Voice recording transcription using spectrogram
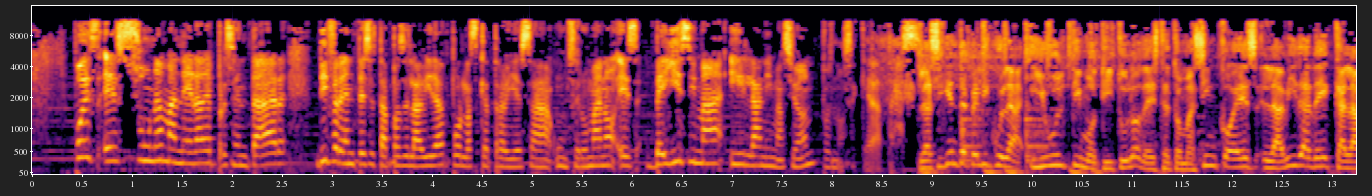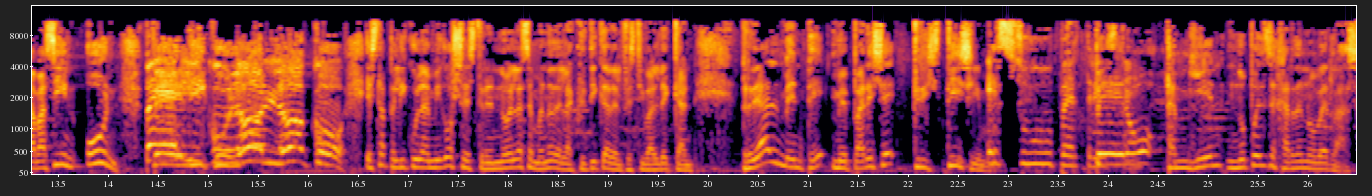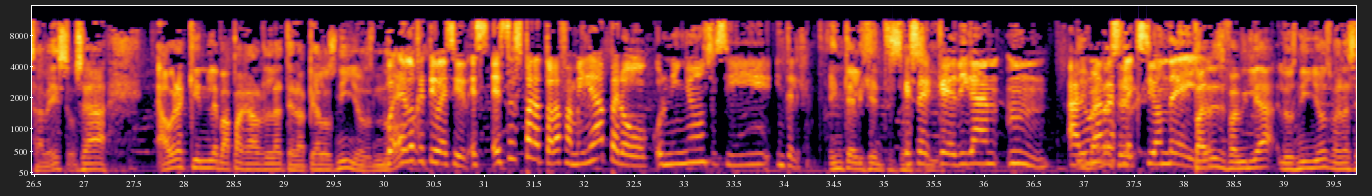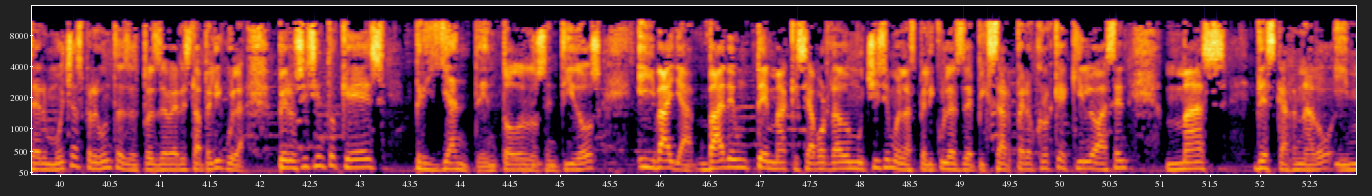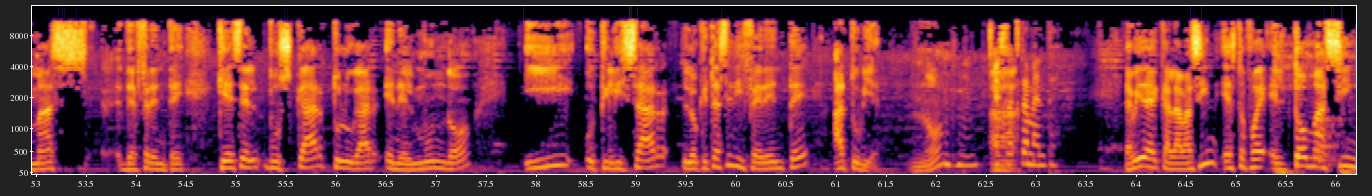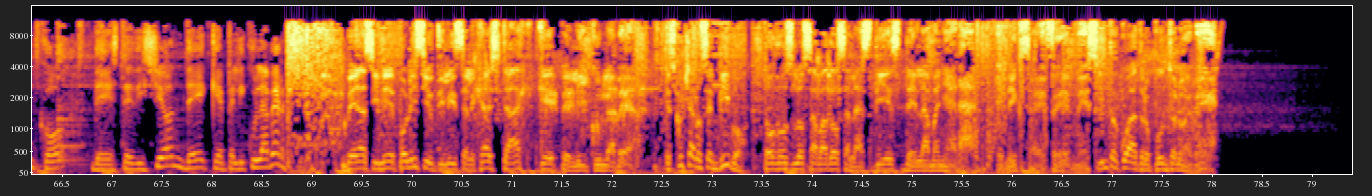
pues es una manera de presentar diferentes etapas de la vida por las que atraviesa un ser humano. Es bellísima y la animación pues no se queda atrás. La siguiente película y último título de este toma 5 es La vida de Calabacín, un peliculón loco. Esta película, amigos, se estrenó en la semana de la crítica del Festival de Cannes. Realmente me parece tristísimo. Es súper triste. Pero también no puedes dejar de no verla, ¿sabes? O sea, ahora quién le va a pagar la terapia a los niños, ¿no? Es lo que te iba a decir. Es, esta es para toda la familia, pero con niños así inteligentes. Inteligentes Que, se, que digan, mm, haré una reflexión de ello. Padres de familia, los niños van a hacer muchas preguntas después de ver esta película, pero sí siento que es brillante en todos los sentidos y vaya, va de un tema que se ha abordado muchísimo en las películas de Pixar, pero creo que aquí lo hacen más descarnado y más eh, de frente, que es el buscar tu lugar en el mundo y utilizar lo que te hace diferente a tu bien, ¿no? Exactamente. La vida de Calabacín. Esto fue el toma 5 de esta edición de ¿Qué película ver? Ve a Cinépolis y utiliza el hashtag ¿Qué película ver? Escúchanos en vivo todos los sábados a las 10 de la mañana en ExaFM 104.9.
